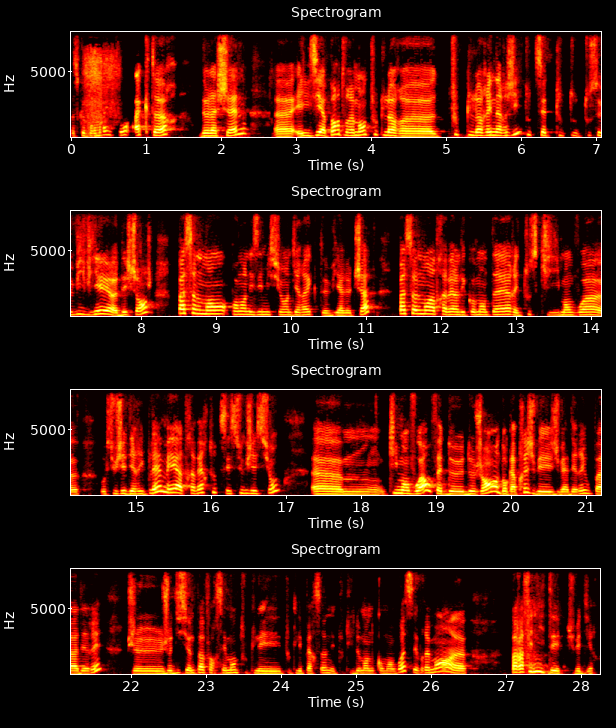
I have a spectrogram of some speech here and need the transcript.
parce que pour moi, ils sont acteurs de la chaîne. Euh, et ils y apportent vraiment toute leur euh, toute leur énergie, toute cette tout, tout, tout ce vivier euh, d'échange, pas seulement pendant les émissions en direct via le chat, pas seulement à travers les commentaires et tout ce qui m'envoie au sujet des replays, mais à travers toutes ces suggestions euh, qui m'envoient en fait de, de, gens. Donc après, je vais je vais adhérer ou pas adhérer. Je j'auditionne pas forcément toutes les toutes les personnes et toutes les demandes qu'on m'envoie. C'est vraiment par affinité, je vais dire.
